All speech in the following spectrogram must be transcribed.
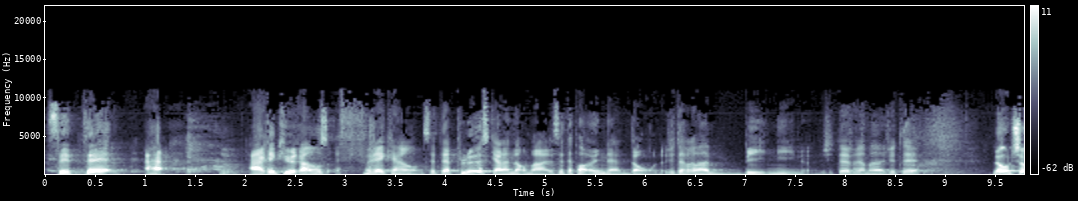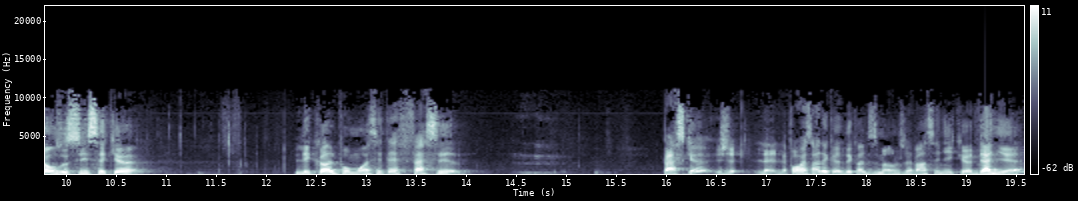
c'était à, récurrence fréquente. C'était plus qu'à la normale. C'était pas un addon. J'étais vraiment béni. J'étais vraiment, j'étais. L'autre chose aussi, c'est que l'école, pour moi, c'était facile. Parce que le, professeur d'école dimanche nous avait enseigné que Daniel,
